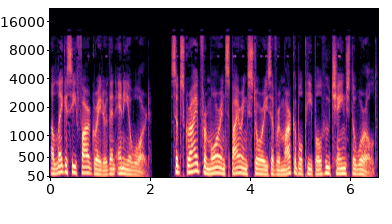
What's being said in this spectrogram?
a legacy far greater than any award. Subscribe for more inspiring stories of remarkable people who changed the world.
